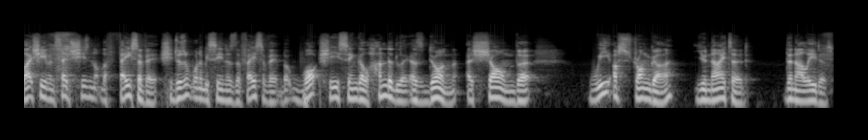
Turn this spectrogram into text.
like she even said, she's not the face of it. She doesn't want to be seen as the face of it. But what she single handedly has done has shown that we are stronger, united than our leaders.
